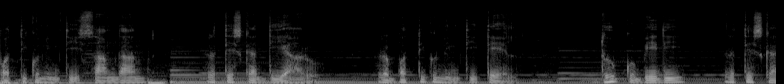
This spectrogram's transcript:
बत्तीको निम्ति सामदान र त्यसका दियाहरू र बत्तीको निम्ति तेल धुपको बेदी र त्यसका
